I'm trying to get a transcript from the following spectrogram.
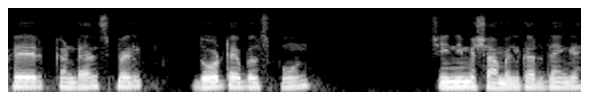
फिर कंडेंस मिल्क दो टेबलस्पून चीनी में शामिल कर देंगे।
